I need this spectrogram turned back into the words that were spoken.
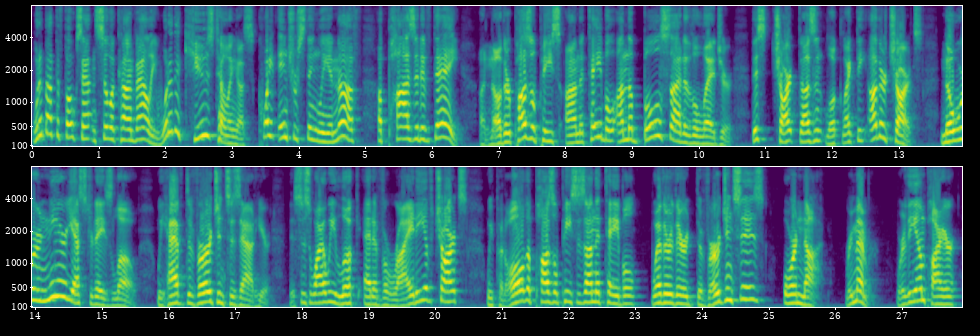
What about the folks out in Silicon Valley? What are the Qs telling us? Quite interestingly enough, a positive day. Another puzzle piece on the table on the bull side of the ledger. This chart doesn't look like the other charts. Nowhere near yesterday's low. We have divergences out here. This is why we look at a variety of charts. We put all the puzzle pieces on the table, whether they're divergences or not. Remember, we're the umpire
